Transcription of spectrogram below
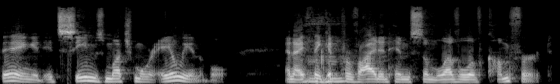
thing, it, it seems much more alienable. And I think mm-hmm. it provided him some level of comfort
